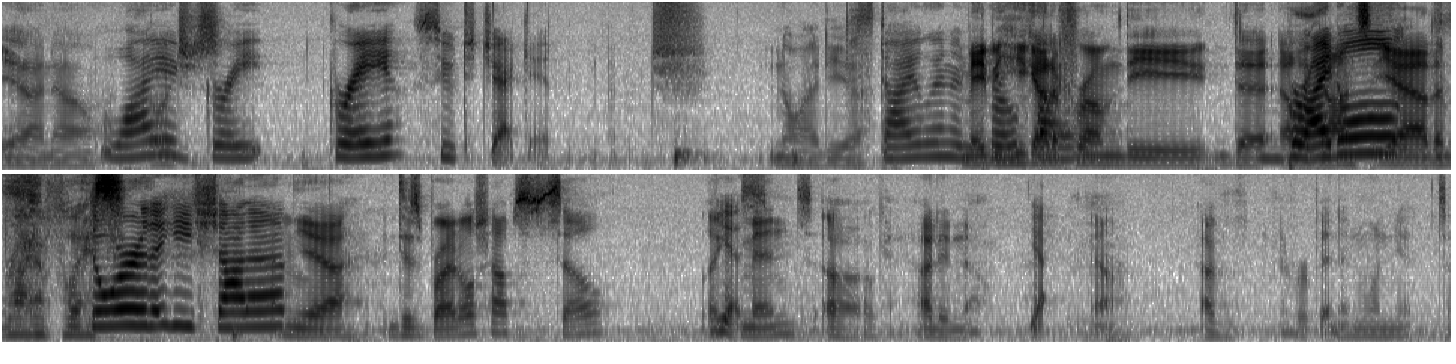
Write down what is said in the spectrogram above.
yeah, I know. Why a Which great gray suit jacket? No idea. Styling and Maybe he got it from the the Bridal Elegance- yeah, the bridal place. store that he shot up. Yeah. Does bridal shops sell like Yes. men's? Oh, okay. I didn't know. Yeah. Yeah. I've never been in one yet, so.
